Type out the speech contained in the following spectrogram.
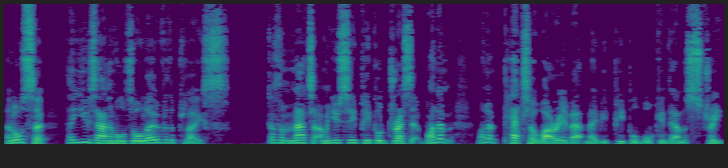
And also, they use animals all over the place. It doesn't matter. I mean, you see people dress up. Why don't, why don't PETA worry about maybe people walking down the street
